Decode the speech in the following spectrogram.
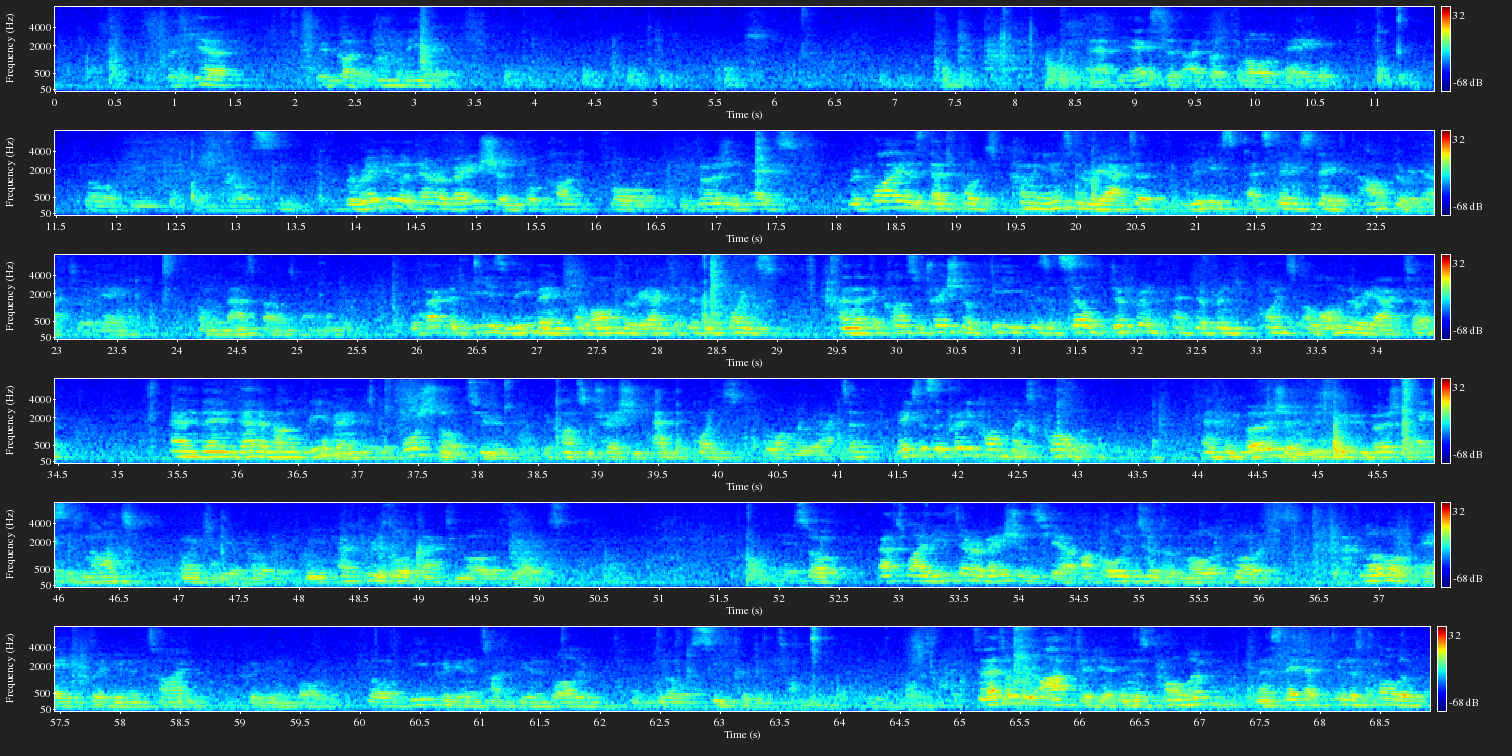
But here we've got B leaving. And at the exit, I've got flow of A, flow of B, and flow of C. The regular derivation for, con for conversion X requires that what's coming into the reactor leaves at steady state out the reactor again from the mass balance management. The fact that B is leaving along the reactor at different points and that the concentration of B is itself different at different points along the reactor and then that amount leaving is proportional to the concentration at the points along the reactor makes this a pretty complex problem. And conversion, using a conversion X is not going to be appropriate. We have to resort back to molar flows. Okay, so that's why these derivations here are all in terms of molar flow rates. The flow of A per unit time per unit volume, flow of B per unit time per unit volume, and flow of C per unit time per unit volume. So that's what we're after here in this problem. And I state that in this problem,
